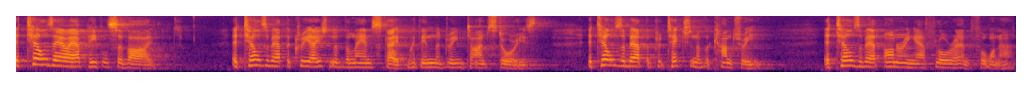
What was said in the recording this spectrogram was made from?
It tells how our people survived. It tells about the creation of the landscape within the Dreamtime stories. It tells about the protection of the country. It tells about honouring our flora and fauna.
